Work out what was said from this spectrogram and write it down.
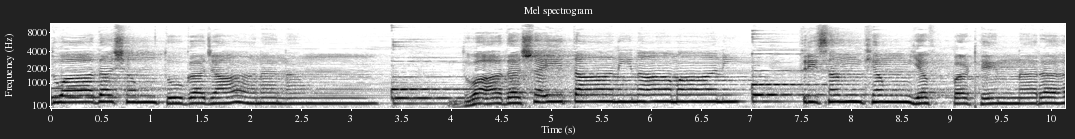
द्वादशं तु गजाननम् द्वादशैतानि नामानि त्रिसन्ध्यं यः पठेन्नरः।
